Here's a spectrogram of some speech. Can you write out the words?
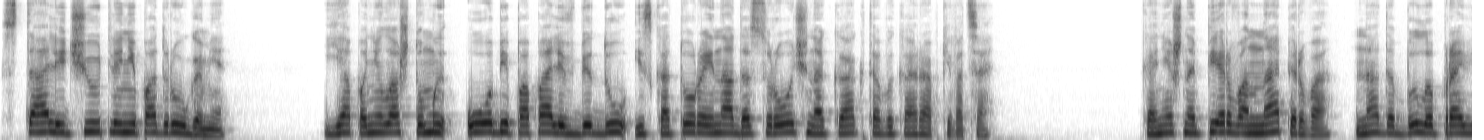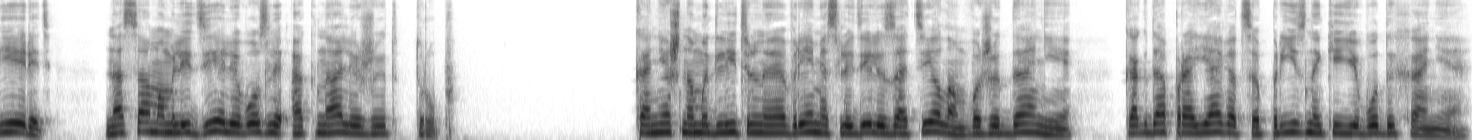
стали чуть ли не подругами. Я поняла, что мы обе попали в беду, из которой надо срочно как-то выкарабкиваться. Конечно, перво-наперво надо было проверить, на самом ли деле возле окна лежит труп. Конечно, мы длительное время следили за телом в ожидании, когда проявятся признаки его дыхания.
